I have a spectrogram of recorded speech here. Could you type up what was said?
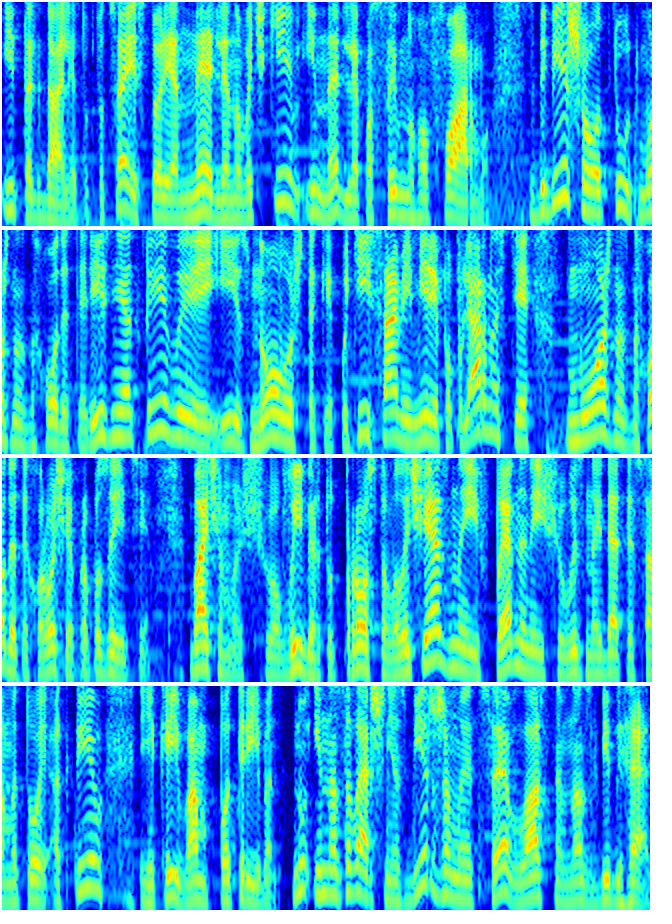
і так далі. Тобто, це історія не для новачків і не для пасивного фарму. Здебільшого тут можна знаходити різні активи, і знову ж таки, по тій самій мірі популярності можна знаходити хороші пропозиції. Бачимо, що вибір тут просто величезний і впевнений, що ви знайдете саме той актив, який вам потрібен. Ну і на завершення з біржами це власне в нас BitGet.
